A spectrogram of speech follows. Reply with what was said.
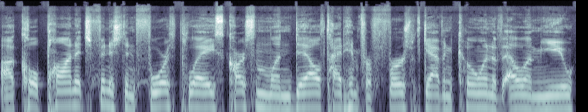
Uh, Cole Ponich finished in fourth place. Carson Lund Lundell tied him for first with Gavin Cohen of LMU.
